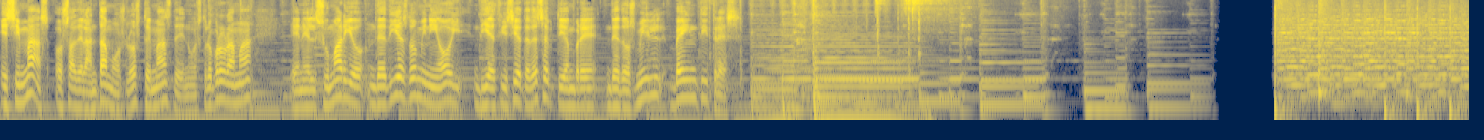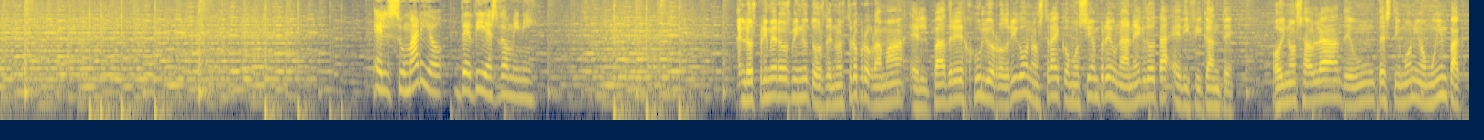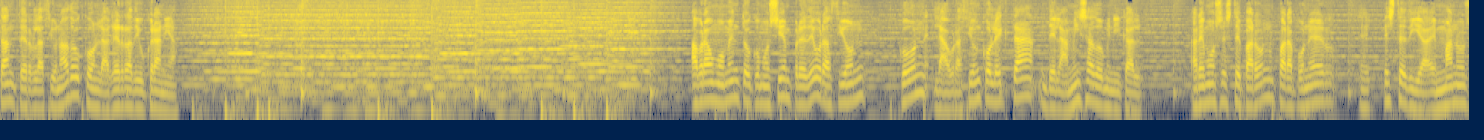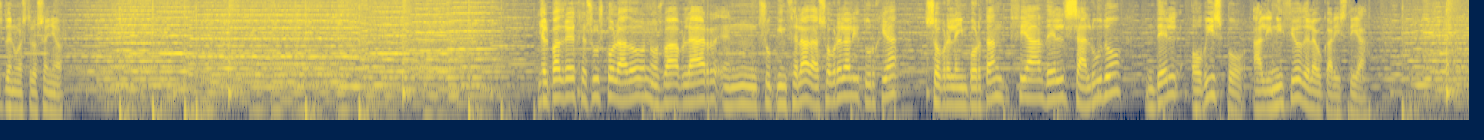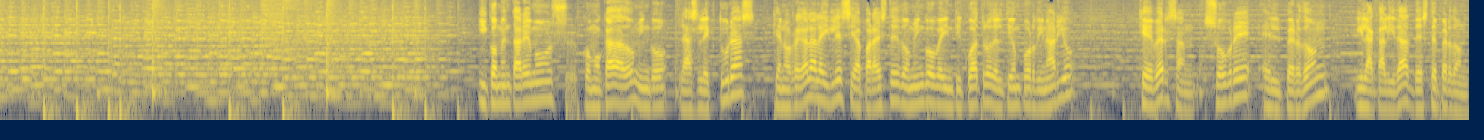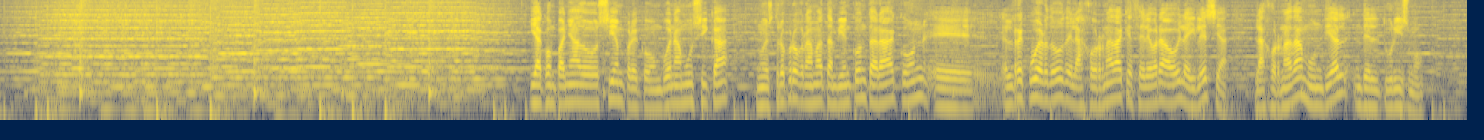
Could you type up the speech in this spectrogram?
Y sin más, os adelantamos los temas de nuestro programa en el sumario de 10 Domini hoy 17 de septiembre de 2023. El sumario de 10 Domini. En los primeros minutos de nuestro programa, el padre Julio Rodrigo nos trae como siempre una anécdota edificante. Hoy nos habla de un testimonio muy impactante relacionado con la guerra de Ucrania. Habrá un momento como siempre de oración con la oración colecta de la misa dominical. Haremos este parón para poner eh, este día en manos de nuestro Señor. Y el Padre Jesús Colado nos va a hablar en su pincelada sobre la liturgia, sobre la importancia del saludo del obispo al inicio de la Eucaristía. Y comentaremos, como cada domingo, las lecturas que nos regala la Iglesia para este domingo 24 del tiempo ordinario, que versan sobre el perdón y la calidad de este perdón. Y acompañado siempre con buena música, nuestro programa también contará con eh, el recuerdo de la jornada que celebra hoy la Iglesia, la Jornada Mundial del Turismo.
